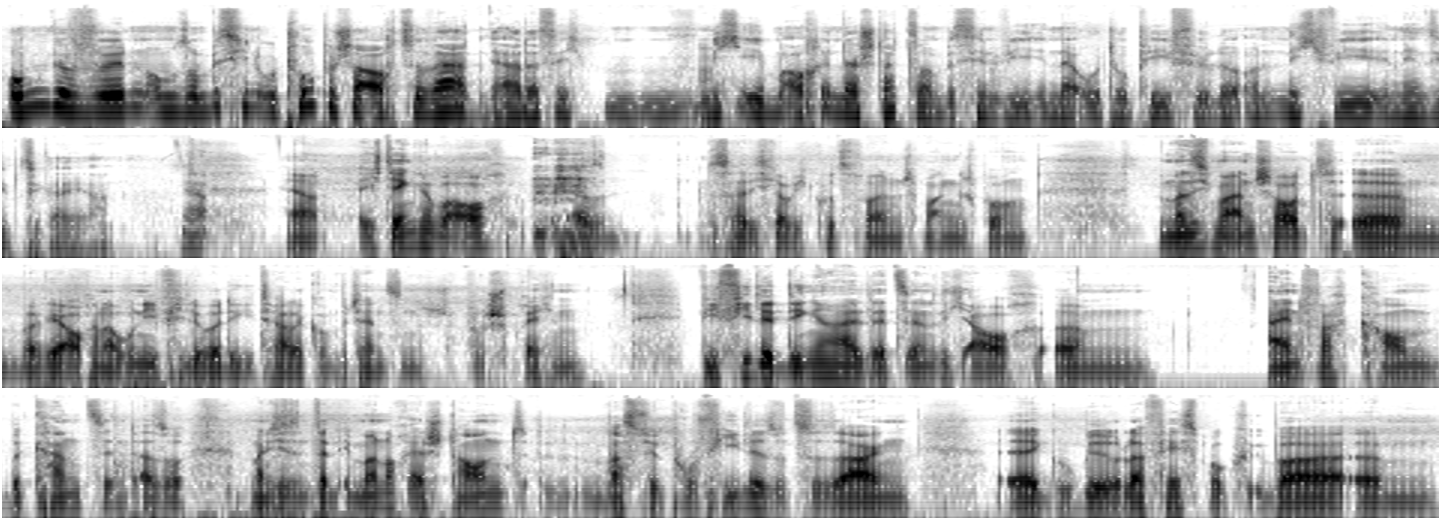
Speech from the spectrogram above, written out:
umgewöhnen, um so ein bisschen utopischer auch zu werden. Ja, dass ich m- mich eben auch in der Stadt so ein bisschen wie in der Utopie fühle und nicht wie in den 70er Jahren. Ja, ich denke aber auch, also das hatte ich glaube ich kurz vorhin schon mal angesprochen, wenn man sich mal anschaut, ähm, weil wir auch an der Uni viel über digitale Kompetenzen sp sprechen, wie viele Dinge halt letztendlich auch ähm, einfach kaum bekannt sind. Also manche sind dann immer noch erstaunt, was für Profile sozusagen äh, Google oder Facebook über, ähm,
